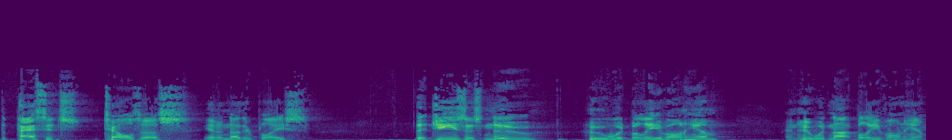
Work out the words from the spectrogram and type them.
The passage tells us in another place that Jesus knew who would believe on him and who would not believe on him.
